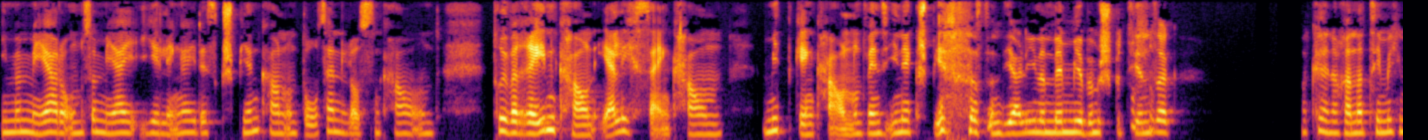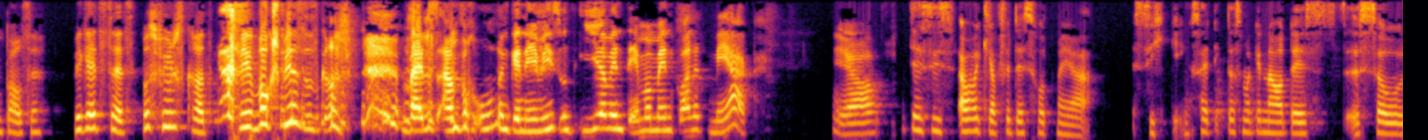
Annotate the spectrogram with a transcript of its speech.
immer mehr oder umso mehr, je länger ich das spüren kann und da sein lassen kann und drüber reden kann, ehrlich sein kann, mitgehen kann. Und wenn es ich nicht gespürt hast und die Alina neben mir beim Spazieren sagt, okay, nach einer ziemlichen Pause, wie geht's dir jetzt? Was fühlst du gerade? Wo spürst du es gerade? Weil es einfach unangenehm ist und ich aber in dem Moment gar nicht merke. Ja, das ist, aber ich glaube, für das hat man ja sich gegenseitig, dass man genau das äh, so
